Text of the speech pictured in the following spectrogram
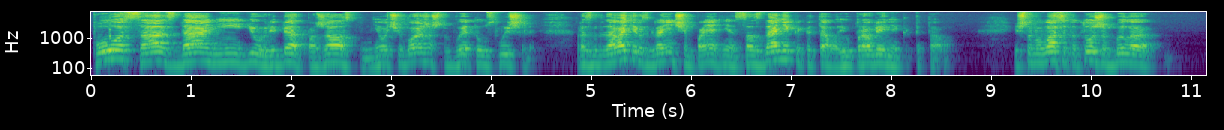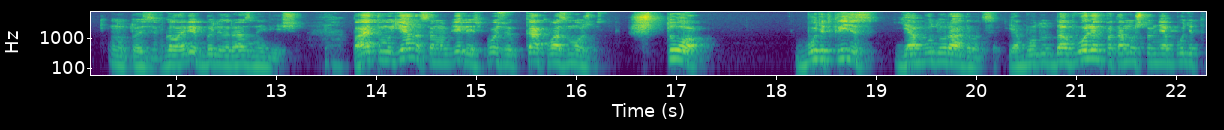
По созданию. Ребят, пожалуйста, мне очень важно, чтобы вы это услышали. Давайте разграничим понятие создания капитала и управления капиталом. И чтобы у вас это тоже было, ну, то есть в голове были разные вещи. Поэтому я на самом деле использую как возможность. Что будет кризис, я буду радоваться, я буду доволен, потому что у меня будет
